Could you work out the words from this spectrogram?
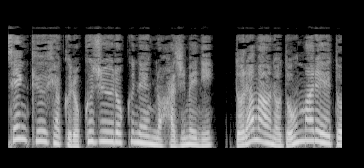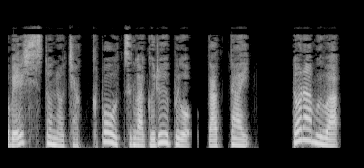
1966年の初めにドラマーのドン・マレーとベーシストのチャック・ポーツがグループを脱退。ドラムは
